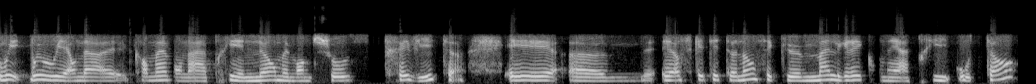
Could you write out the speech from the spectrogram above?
Oui, oui, oui, on a quand même, on a appris énormément de choses très vite. Et, euh, ce qui est étonnant, c'est que malgré qu'on ait appris autant,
